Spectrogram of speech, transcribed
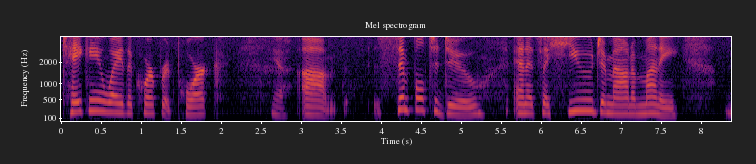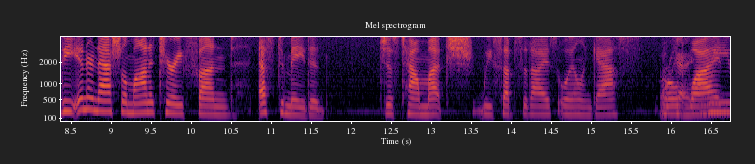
taking away the corporate pork yeah. Um, simple to do, and it's a huge amount of money. The International Monetary Fund estimated just how much we subsidize oil and gas Okay. worldwide. We,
